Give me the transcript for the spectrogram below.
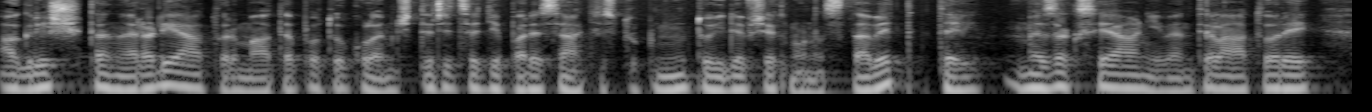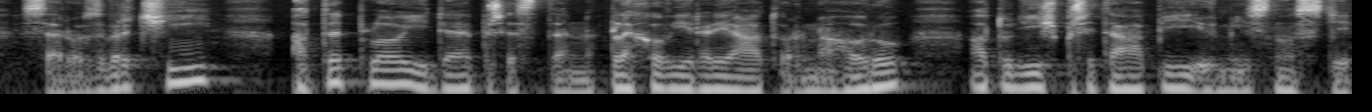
a když ten radiátor má teplotu kolem 40-50 stupňů, to jde všechno nastavit, ty mezaxiální ventilátory se rozvrčí a teplo jde přes ten plechový radiátor nahoru a tudíž přitápí v místnosti.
